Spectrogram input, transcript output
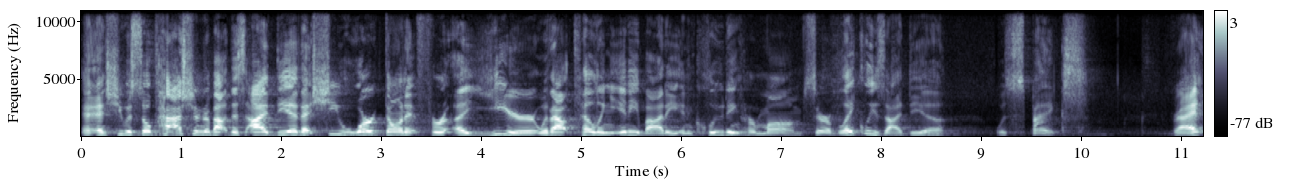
And she was so passionate about this idea that she worked on it for a year without telling anybody, including her mom. Sara Blakely's idea was Spanx. right?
